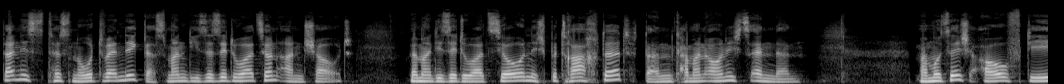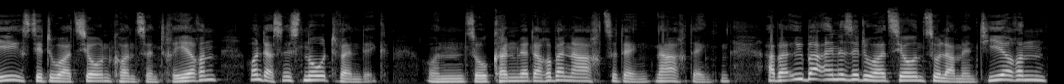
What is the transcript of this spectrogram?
dann ist es notwendig, dass man diese Situation anschaut. Wenn man die Situation nicht betrachtet, dann kann man auch nichts ändern. Man muss sich auf die Situation konzentrieren und das ist notwendig. Und so können wir darüber nachdenken. Aber über eine Situation zu lamentieren,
